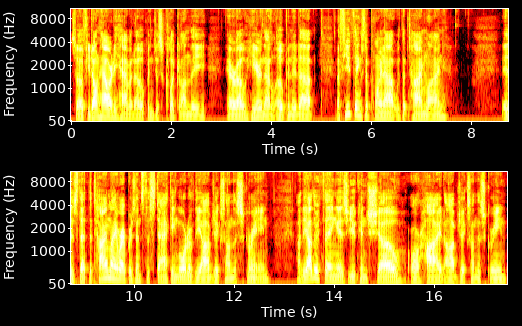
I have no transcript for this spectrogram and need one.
So if you don't already have it open, just click on the arrow here and that'll open it up. And a few things to point out with the timeline is that the timeline represents the stacking order of the objects on the screen. Uh, the other thing is you can show or hide objects on the screen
